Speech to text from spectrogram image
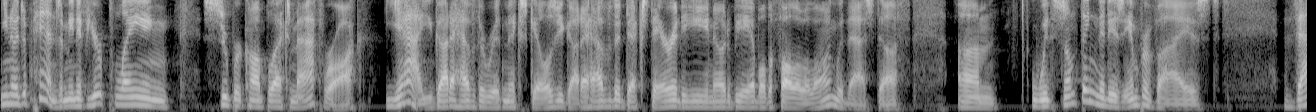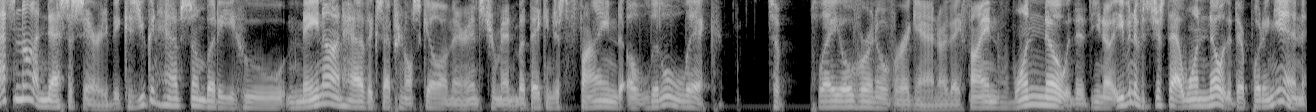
you know depends. I mean if you're playing super complex math rock yeah you got to have the rhythmic skills you got to have the dexterity you know to be able to follow along with that stuff. Um, with something that is improvised that's not necessary because you can have somebody who may not have exceptional skill on their instrument, but they can just find a little lick to play over and over again, or they find one note that, you know, even if it's just that one note that they're putting in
